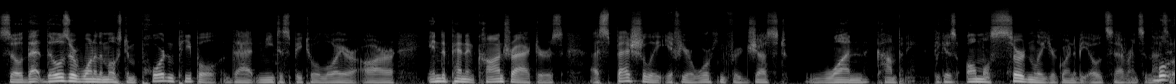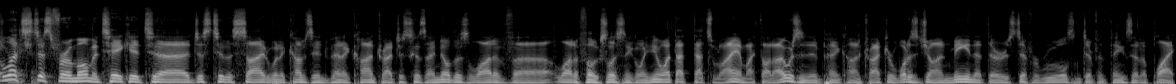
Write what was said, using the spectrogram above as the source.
So that those are one of the most important people that need to speak to a lawyer are independent contractors, especially if you're working for just one company, because almost certainly you're going to be owed severance in that Well, situation. let's just for a moment take it uh, just to the side when it comes to independent contractors, because I know there's a lot of uh, a lot of folks listening going, you know what, that that's what I am. I thought I was an independent contractor. What does John mean that there's different rules and different things that apply?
